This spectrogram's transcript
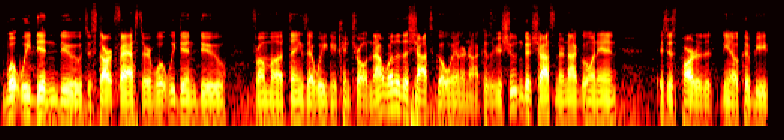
what we didn't do to start faster, what we didn't do from uh, things that we can control. Not whether the shots go in or not, because if you're shooting good shots and they're not going in, it's just part of the you know could be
